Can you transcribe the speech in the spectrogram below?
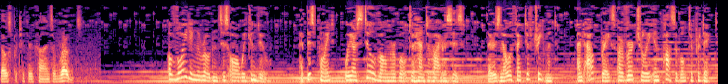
those particular kinds of rodents. Avoiding the rodents is all we can do. At this point, we are still vulnerable to hantaviruses. There is no effective treatment, and outbreaks are virtually impossible to predict.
